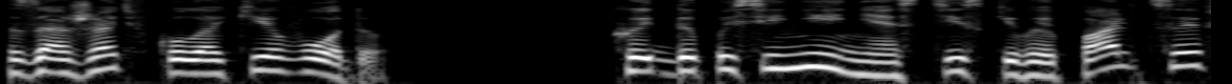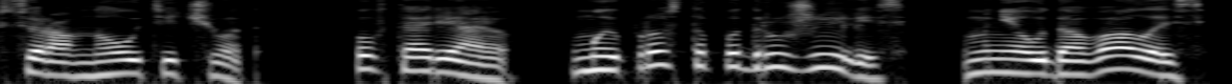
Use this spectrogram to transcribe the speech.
зажать в кулаке воду. Хоть до посинения стискивай пальцы, все равно утечет. Повторяю, мы просто подружились. Мне удавалось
